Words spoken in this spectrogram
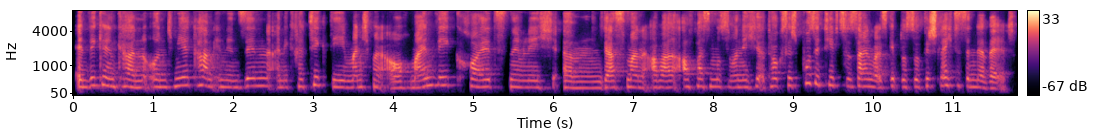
entwickeln kann. Und mir kam in den Sinn eine Kritik, die manchmal auch meinen Weg kreuzt, nämlich, ähm, dass man aber aufpassen muss, man nicht toxisch positiv zu sein, weil es gibt doch so viel Schlechtes in der Welt.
